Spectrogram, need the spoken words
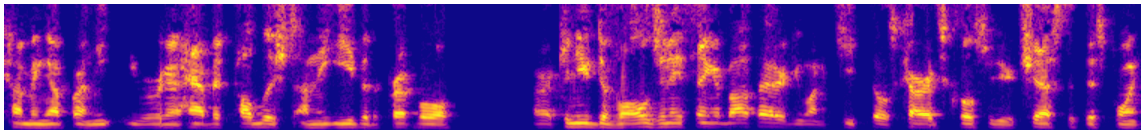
coming up on the. You were going to have it published on the eve of the prep bowl. Uh, can you divulge anything about that, or do you want to keep those cards closer to your chest at this point?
